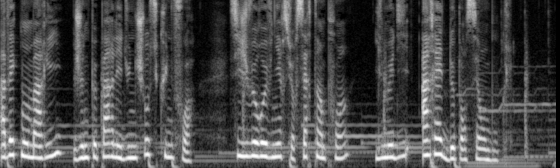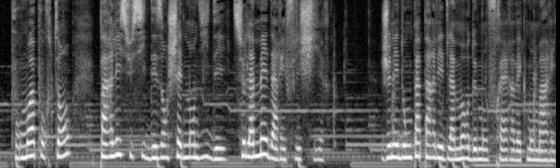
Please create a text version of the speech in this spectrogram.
Avec mon mari, je ne peux parler d'une chose qu'une fois. Si je veux revenir sur certains points, il me dit arrête de penser en boucle. Pour moi pourtant, parler suscite des enchaînements d'idées, cela m'aide à réfléchir. Je n'ai donc pas parlé de la mort de mon frère avec mon mari.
